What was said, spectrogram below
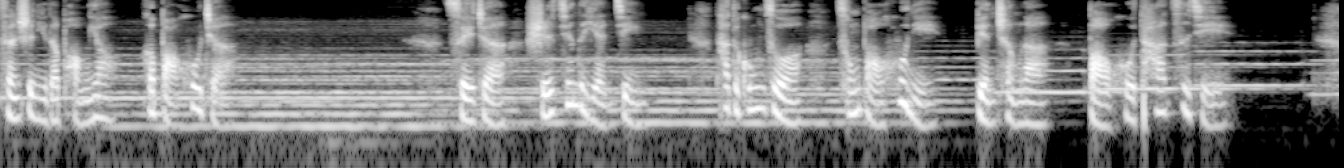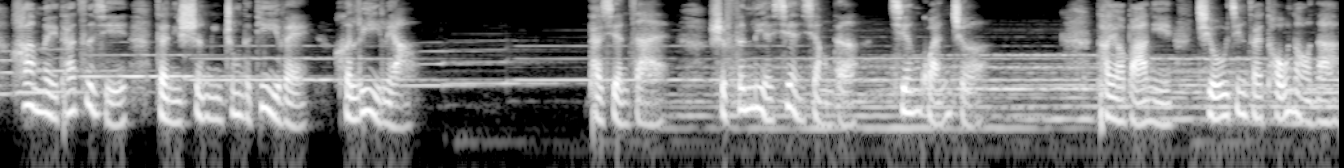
曾是你的朋友和保护者。随着时间的演进，他的工作从保护你变成了保护他自己，捍卫他自己在你生命中的地位和力量。他现在是分裂现象的监管者，他要把你囚禁在头脑那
